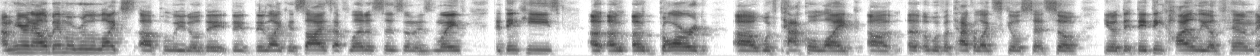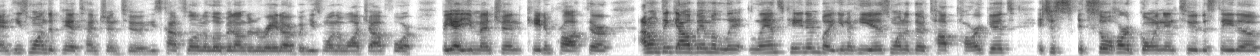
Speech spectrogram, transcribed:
I'm hearing Alabama really likes uh, Pulido. They, they, they like his size, athleticism, his length. They think he's a, a, a guard uh, with tackle like uh, uh, with a tackle like skill set. So you know they, they think highly of him, and he's one to pay attention to. He's kind of flown a little bit under the radar, but he's one to watch out for. But yeah, you mentioned Kadyn Proctor. I don't think Alabama lands Kadyn, but you know he is one of their top targets. It's just it's so hard going into the state of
